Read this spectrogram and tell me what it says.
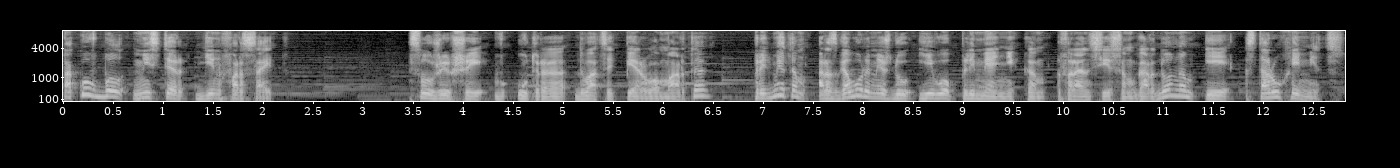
Таков был мистер Дин Форсайт, служивший в утро 21 марта предметом разговора между его племянником Франсисом Гордоном и старухой Митц.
